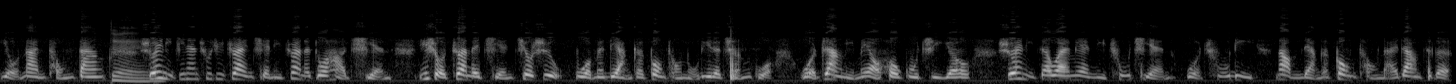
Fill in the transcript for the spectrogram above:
有难同当。对，所以你今天出去赚钱，你赚了多少钱？你所赚的钱就是我们两个共同努力的成果。我让你没有后顾之忧，所以你在外面你出钱，我出力，那我们两个共同来让这个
